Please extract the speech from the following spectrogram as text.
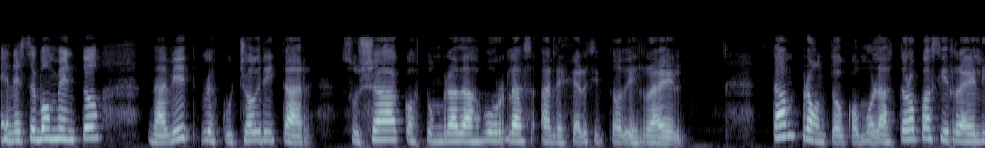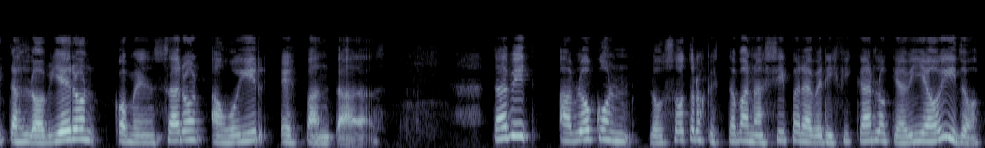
En ese momento, David lo escuchó gritar sus ya acostumbradas burlas al ejército de Israel. Tan pronto como las tropas israelitas lo vieron, comenzaron a huir espantadas. David habló con los otros que estaban allí para verificar lo que había oído.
